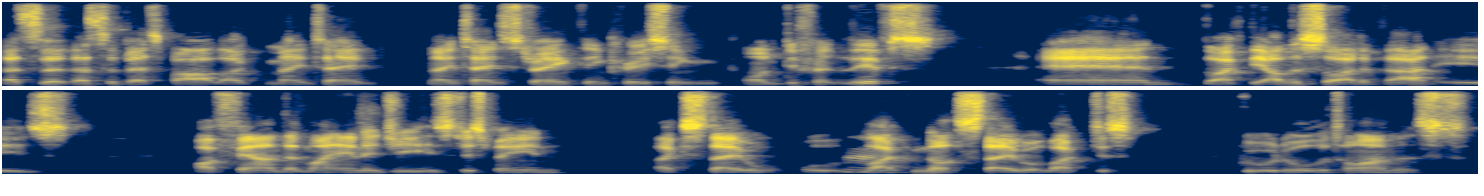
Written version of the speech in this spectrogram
That's the that's the best part. Like maintain maintain strength, increasing on different lifts, and like the other side of that is, I've found that my energy has just been like stable, or Hmm. like not stable, like just good all the time. It's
